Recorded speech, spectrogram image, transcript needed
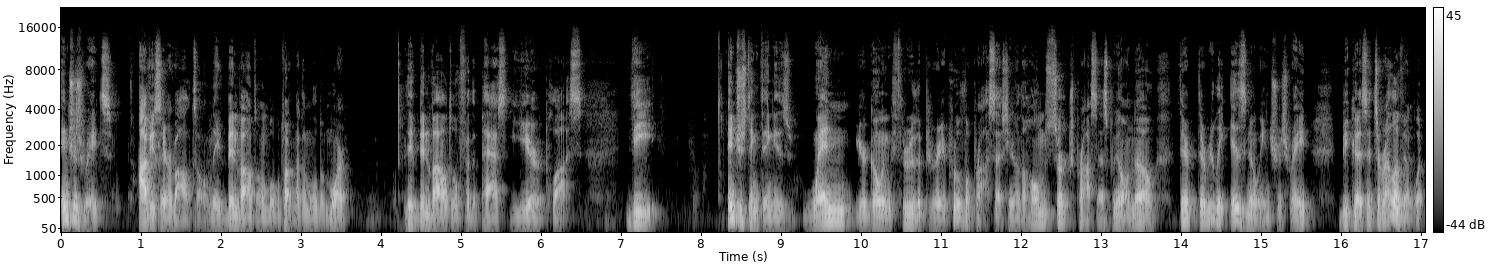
interest rates obviously are volatile, and they've been volatile, and we'll talk about them a little bit more. They've been volatile for the past year plus. The interesting thing is when you're going through the pre-approval process, you know, the home search process, we all know there there really is no interest rate because it's irrelevant what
